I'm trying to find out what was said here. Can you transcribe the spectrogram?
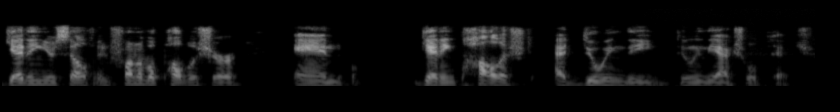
getting yourself in front of a publisher and getting polished at doing the doing the actual pitch.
